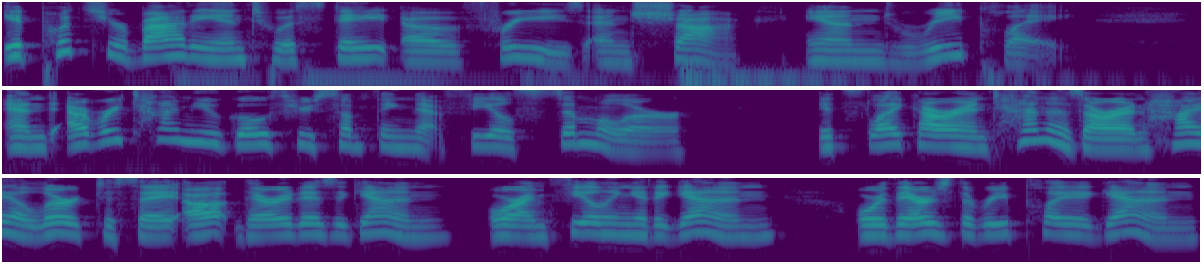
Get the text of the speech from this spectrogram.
It puts your body into a state of freeze and shock and replay. And every time you go through something that feels similar, it's like our antennas are on high alert to say, oh, there it is again, or I'm feeling it again, or there's the replay again.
